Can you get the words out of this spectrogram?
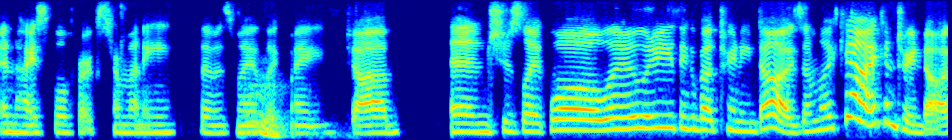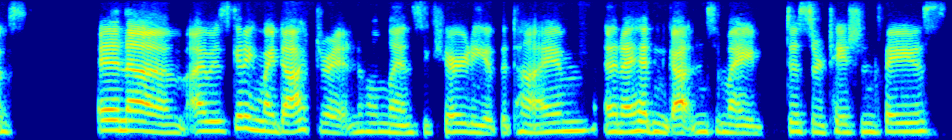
in high school for extra money. That was my like my job." And she's like, "Well, what, what do you think about training dogs?" I'm like, "Yeah, I can train dogs." And um, I was getting my doctorate in Homeland Security at the time, and I hadn't gotten to my dissertation phase.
